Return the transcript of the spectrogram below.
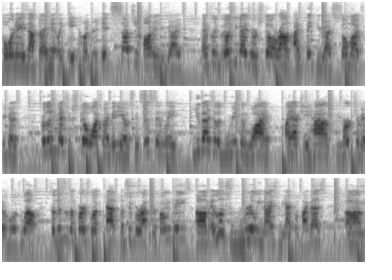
four days after I hit like 800. It's such an honor, you guys. And for those of you guys who are still around, I thank you guys so much because for those of you guys who still watch my videos consistently, you guys are the reason why I actually have merch available as well. So this is the first look at the Super Raptor phone case. Um, it looks really nice for the iPhone 5s. Um,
